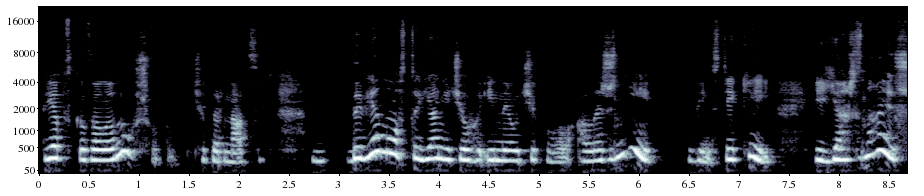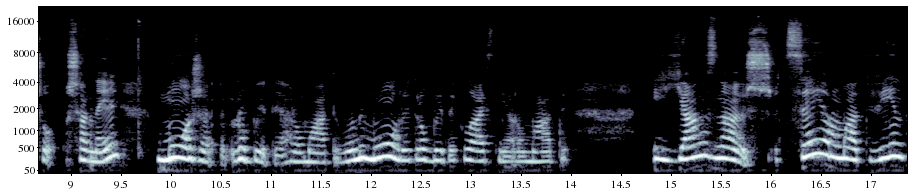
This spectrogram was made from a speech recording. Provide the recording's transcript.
То я б сказала, ну що тут 14,90 я нічого і не очікувала. Але ж ні, він стійкий. І я ж знаю, що Шанель може робити аромати, вони можуть робити класні аромати. І я не знаю, цей аромат, він.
